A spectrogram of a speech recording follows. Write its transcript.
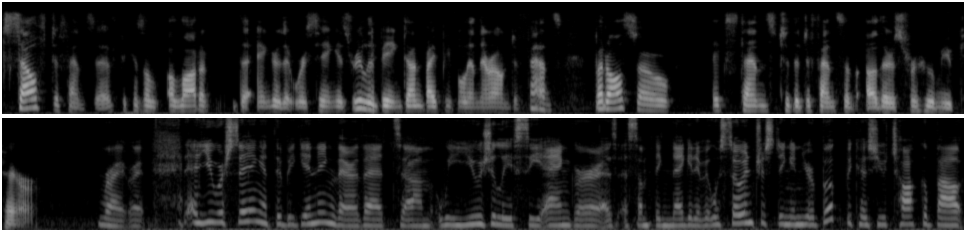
self defensive, because a, a, lot of the anger that we're seeing is really being done by people in their own defense, but also extends to the defense of others for whom you care. Right, right. And you were saying at the beginning there that um, we usually see anger as, as, something negative. It was so interesting in your book because you talk about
